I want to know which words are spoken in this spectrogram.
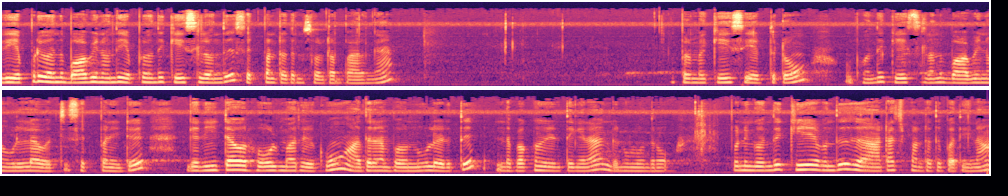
இது எப்படி வந்து பாபின் வந்து எப்படி வந்து கேஸில் வந்து செட் பண்ணுறதுன்னு சொல்கிறேன் பாருங்கள் இப்போ நம்ம கேசி எடுத்துட்டோம். இப்போ வந்து கேஸில் வந்து பாபினை உள்ளே வச்சு செட் பண்ணிவிட்டு இங்கே நீட்டாக ஒரு ஹோல் மாதிரி இருக்கும். அதில் நம்ம நூல் எடுத்து இந்த பக்கம் எடுத்திங்கன்னா இங்கே நூல் வந்துடும் இப்போ நீங்கள் வந்து கீழே வந்து அட்டாச் பண்ணுறது பார்த்தீங்கன்னா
